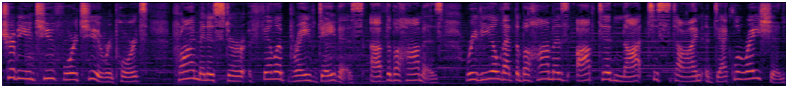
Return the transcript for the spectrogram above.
Tribune 242 reports Prime Minister Philip Brave Davis of the Bahamas revealed that the Bahamas opted not to sign a declaration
